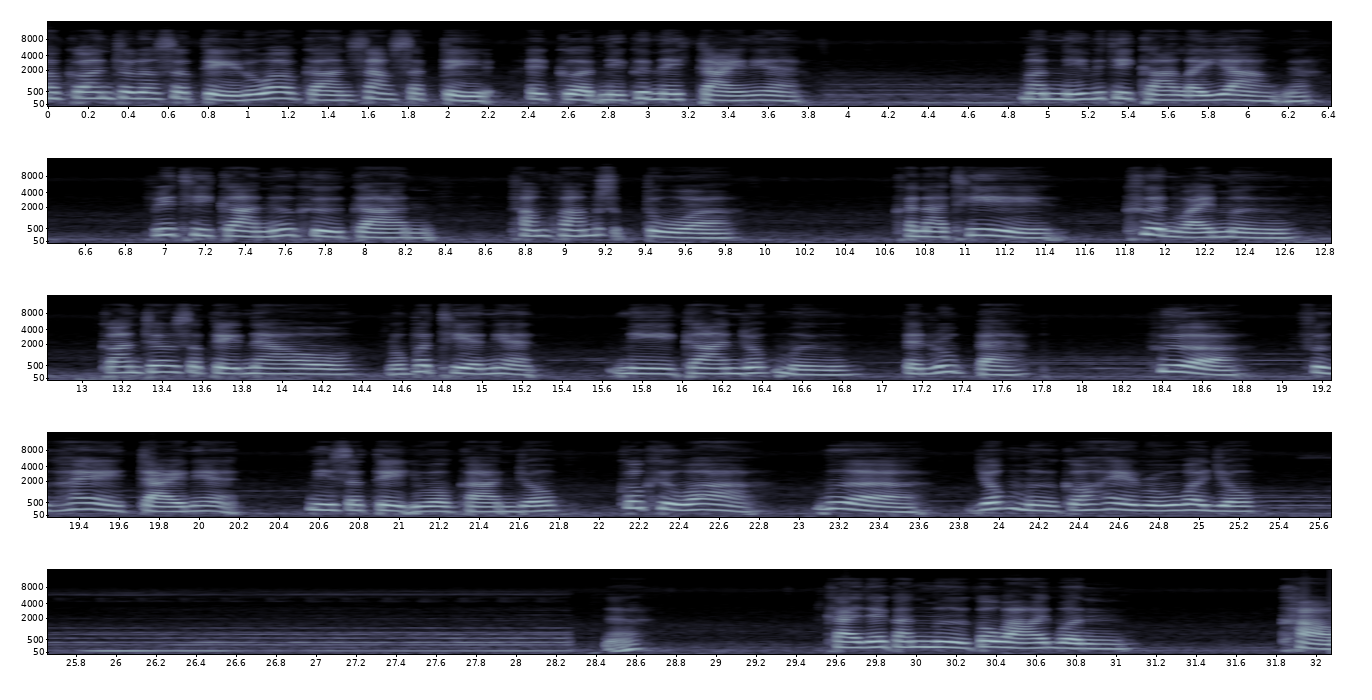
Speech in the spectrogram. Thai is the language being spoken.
อาการเจริญสติหรือว่าการสร้างสติให้เกิดมีขึ้นในใจเนี่ยมันมีวิธีการหลายอย่างนะวิธีการก็คือการทำความรู้สึกตัว ขณะที่เคลื่อนไหวมือ การเจริญสติแนวหลวงพ่อเทียนเนี่ยมีการยกมือเป็นรูปแบบ เพื่อฝึกให้ใจเนี่ยมีสติอยู่กับการยก ก็คือว่าเมื่อยกมือก็ให้รู้ว่ายกนะ ใครได้วยกันมือก็วางไว้บน เข่า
